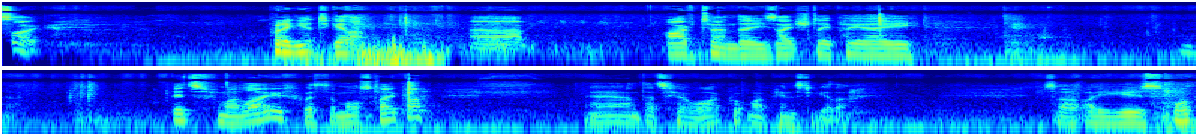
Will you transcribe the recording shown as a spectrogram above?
So, putting it together. Uh, I've turned these HDPE bits for my lathe with the Morse taper and that's how I put my pins together. So I use, well,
